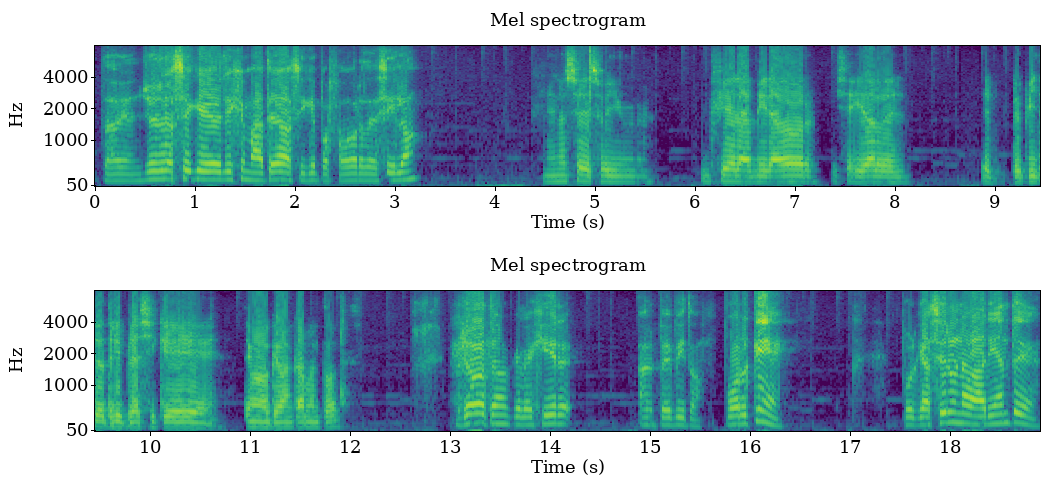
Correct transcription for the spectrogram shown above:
Está bien. Yo ya sé que elige Mateo, así que por favor decilo. No sé, soy un, un fiel admirador y seguidor del, del Pepito Triple, así que tengo que bancarlo en todas. Yo tengo que elegir al Pepito. ¿Por qué? Porque hacer una variante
